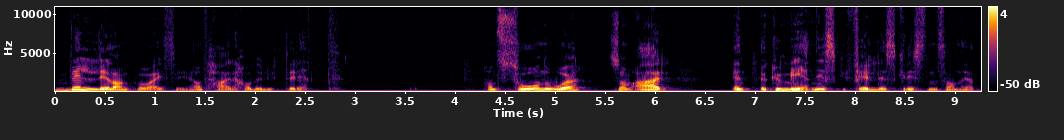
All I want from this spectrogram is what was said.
veldig langt på vei si at her hadde Luther rett. Han så noe som er en økumenisk felleskristen sannhet.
